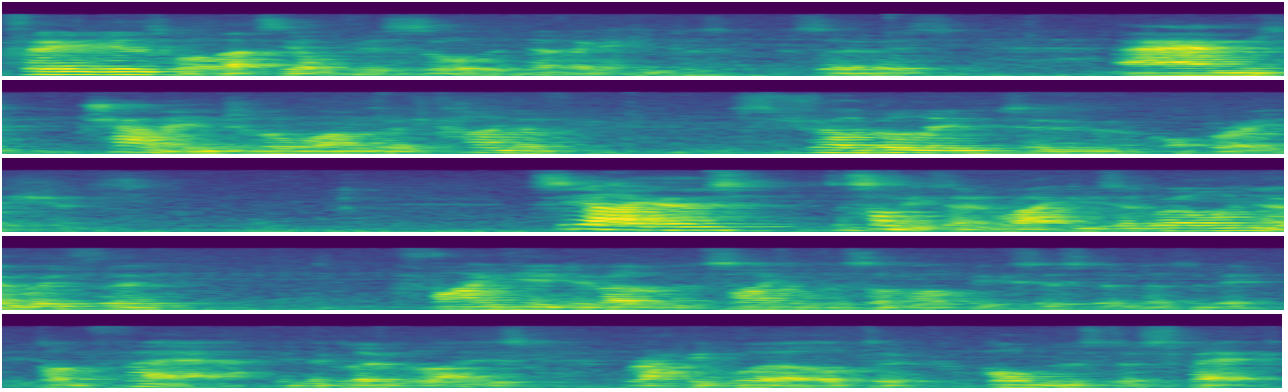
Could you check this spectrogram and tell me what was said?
Failures, well that's the obvious sort that never get into service, and challenge are the ones which kind of struggle into operation. CIOs, to some extent rightly, said, well, you know, with the five-year development cycle for some big systems, that's a bit, it's unfair in the globalized rapid world to hold us to spec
